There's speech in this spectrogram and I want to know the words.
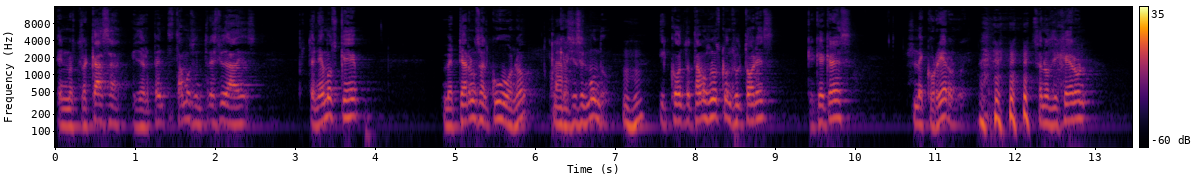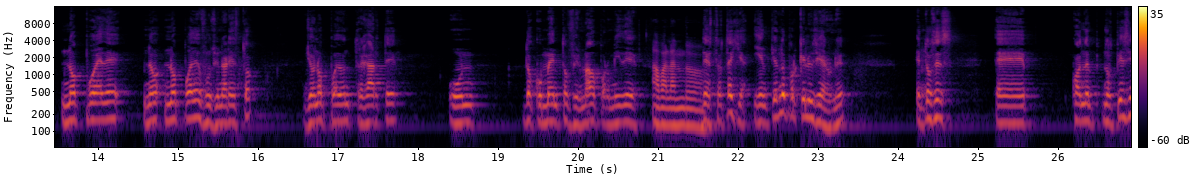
en nuestra casa y de repente estamos en tres ciudades, pues tenemos que meternos al cubo, ¿no? Porque Claro. así es el mundo. Y contratamos unos consultores que, ¿qué crees? Me corrieron, güey. Se nos dijeron, no puede, no, no puede funcionar esto. Yo no puedo entregarte un documento firmado por mí de, Avalando. de estrategia. Y entiendo por qué lo hicieron, ¿eh? Entonces, eh, cuando nos empieza,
